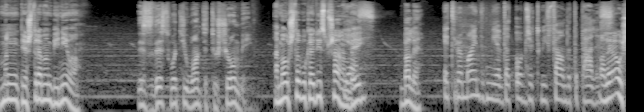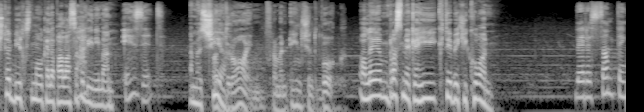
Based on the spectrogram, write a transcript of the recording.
من پێشترە من بینیوە. ئەمە شتە بوو کە دیست پیششانم بی؟ بڵێ ئەڵێ ئەو شتە بیخستمەوە کە لە پالاسەکە بینیمان. ئەمە چییە؟ ئەڵێ ڕسمێکە هی کتێبێکی کۆن. There is something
